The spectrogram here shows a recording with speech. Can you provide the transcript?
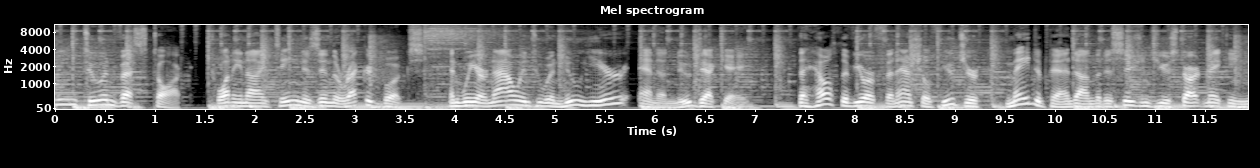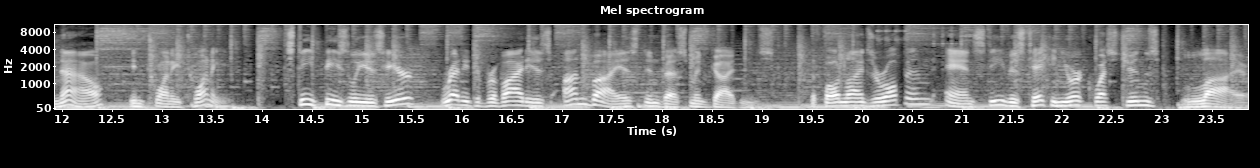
Listening to Invest Talk. 2019 is in the record books, and we are now into a new year and a new decade. The health of your financial future may depend on the decisions you start making now in 2020. Steve Peasley is here, ready to provide his unbiased investment guidance. The phone lines are open, and Steve is taking your questions live.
